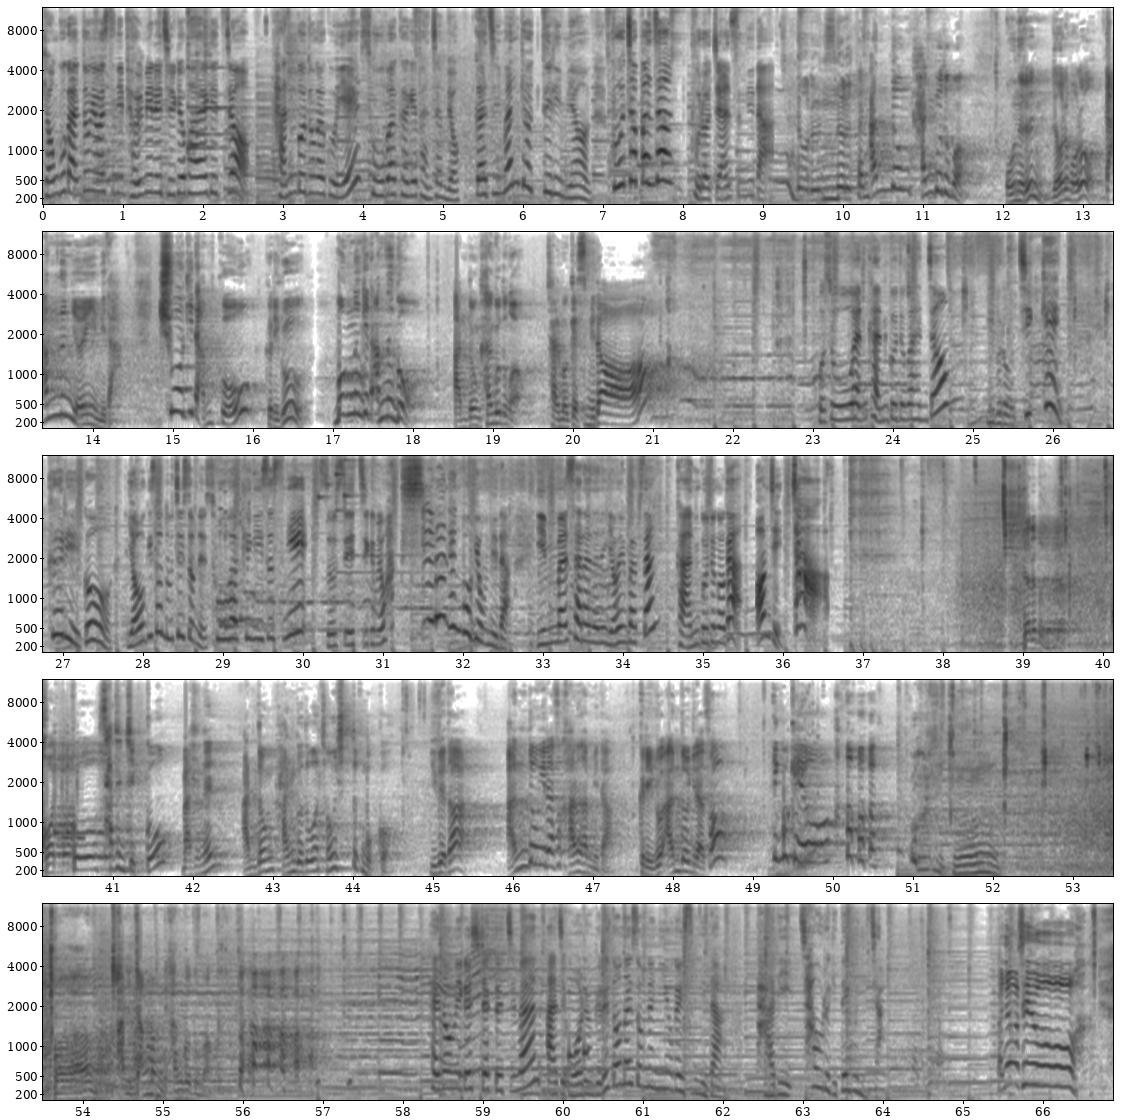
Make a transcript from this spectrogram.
경북 안동에 왔으니 별미를 즐겨봐야겠죠. 간고등어 구이에 소박하게 반찬 몇 가지만 곁들이면 구첩반상 부럽지 않습니다. 노릇노릇한 안동 간고등어. 오늘은 여러모로 남는 여행입니다. 추억이 남고 그리고 먹는 게 남는 거 안동 간고등어 잘 먹겠습니다 고소한 간고등어 한 점, 입으로 직행. 그리고 여기서 놓칠 수 없는 소확행이 있었으니 소스에 찍으면 확실한 행복이 옵니다. 입맛 살아나는 여행 밥상 간고등어가 엄지척. 여러분 걷고 사진 찍고 맛있는 안동 간고등어 정식도 먹고 이게 다 안동이라서 가능합니다 그리고 안동이라서 행복해요 음. 와 간이 딱 맞네 간고등어 해넘이가 시작됐지만 아직 월요일을 떠날 수 없는 이유가 있습니다. 달이 차오르기 때문이죠. 안녕하세요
